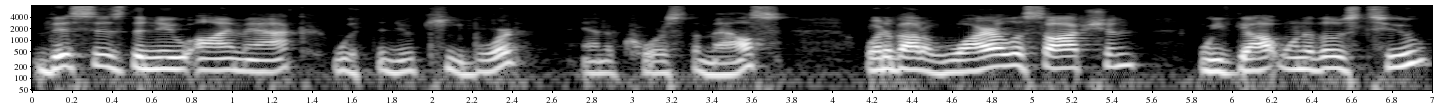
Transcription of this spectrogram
this is the new iMac with the new keyboard and, of course, the mouse. What about a wireless option? We've got one of those too.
